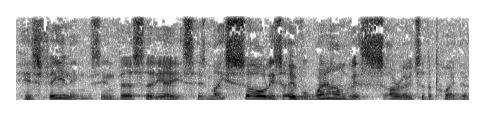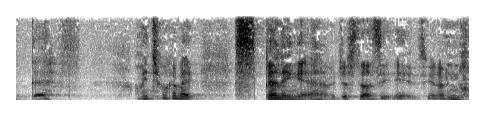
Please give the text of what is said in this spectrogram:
his feelings. In verse 38 says, My soul is overwhelmed with sorrow to the point of death. I mean, talk about spelling it out just as it is, you know, not,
